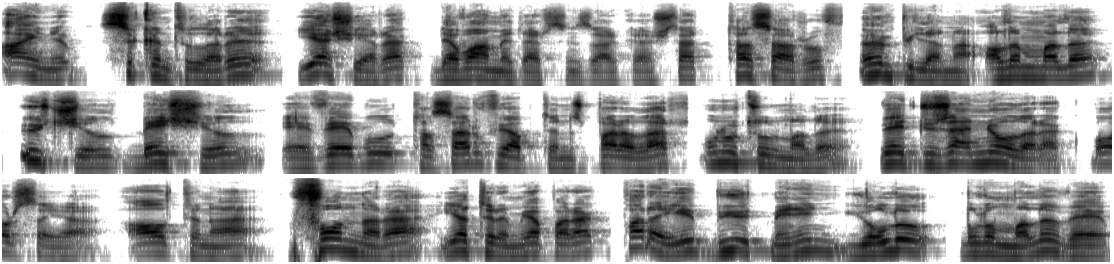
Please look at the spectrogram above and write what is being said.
Aynı sıkıntıları yaşayarak devam edersiniz arkadaşlar. Tasarruf ön plana alınmalı. 3 yıl, 5 yıl e, ve bu tasarruf yaptığınız paralar unutulmalı ve düzenli olarak borsaya, altına, fonlara yatırım yaparak parayı büyütmenin yolu bulunmalı ve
